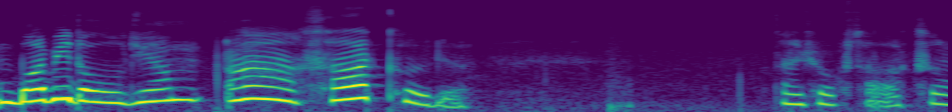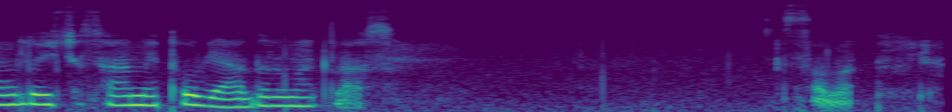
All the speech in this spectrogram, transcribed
Bobby de olacağım. Aa salak köylü. Sen çok salaksın olduğu için sana meteor yağdırmak lazım. Salak köylü.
